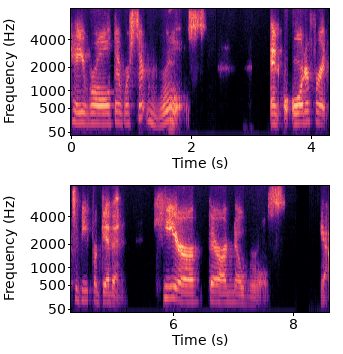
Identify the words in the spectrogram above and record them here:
payroll. There were certain oh. rules oh. in order for it to be forgiven. Here, there are no rules. Yeah.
